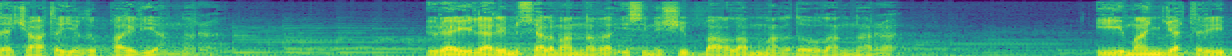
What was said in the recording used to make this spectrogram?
zəkata yığıb paylayanlara, ürəkləri müsəlmanlığa isinişib bağlanmaqda olanlara, iman gətirib,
